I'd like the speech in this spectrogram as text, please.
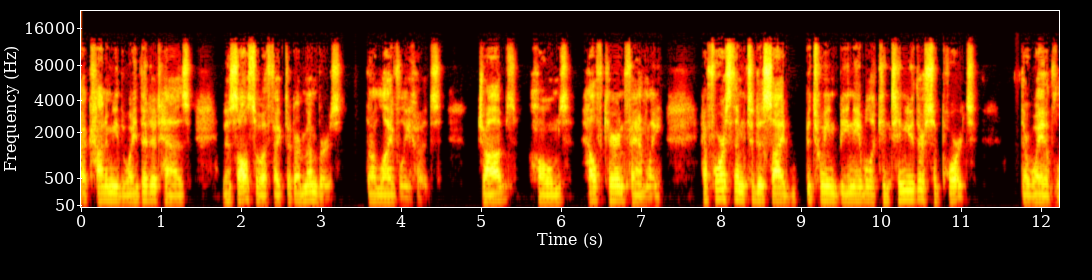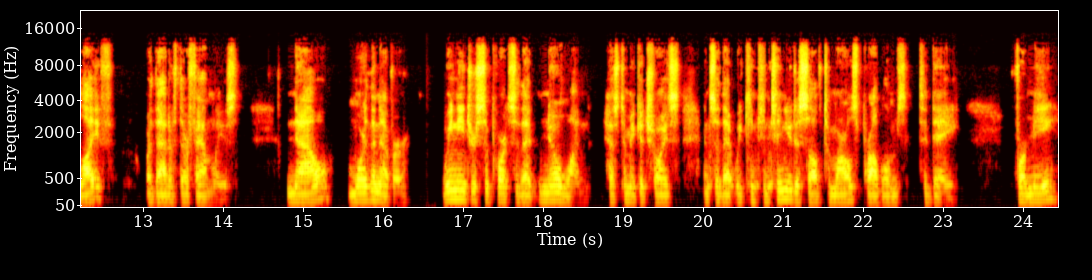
economy the way that it has, it has also affected our members, their livelihoods. Jobs, homes, healthcare, and family have forced them to decide between being able to continue their support, their way of life, or that of their families. Now, more than ever, we need your support so that no one has to make a choice and so that we can continue to solve tomorrow's problems today. For me,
